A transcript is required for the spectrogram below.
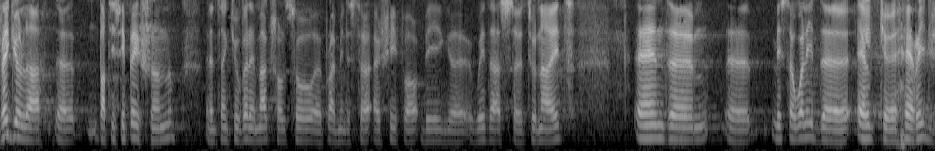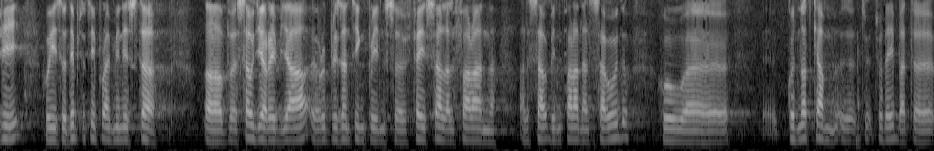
regular participation. And thank you very much also, Prime Minister Achi, for being with us tonight. And um, uh, Mr. Walid uh, El Kheriji, who is the Deputy Prime Minister of uh, Saudi Arabia, representing Prince Faisal Al Farhan Al bin Farhan Al Saud, who could not come today, but the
